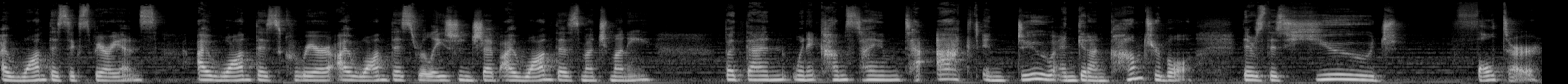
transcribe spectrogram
I want this experience. I want this career. I want this relationship. I want this much money. But then when it comes time to act and do and get uncomfortable, there's this huge falter.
